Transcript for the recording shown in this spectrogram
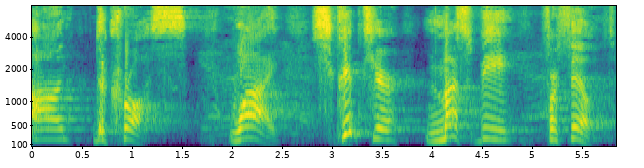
on the cross. Why? Scripture must be fulfilled.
